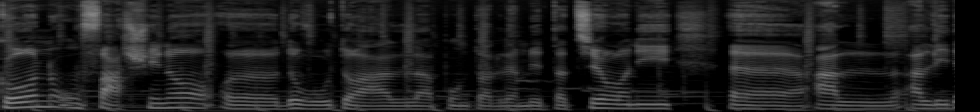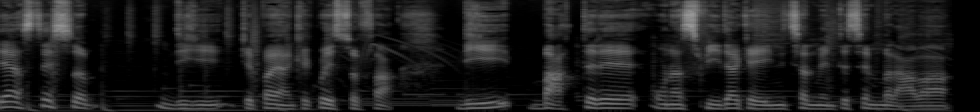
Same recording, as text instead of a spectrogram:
con un fascino eh, dovuto al, appunto alle ambientazioni, eh, al, all'idea stessa di, che poi anche questo fa, di battere una sfida che inizialmente sembrava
